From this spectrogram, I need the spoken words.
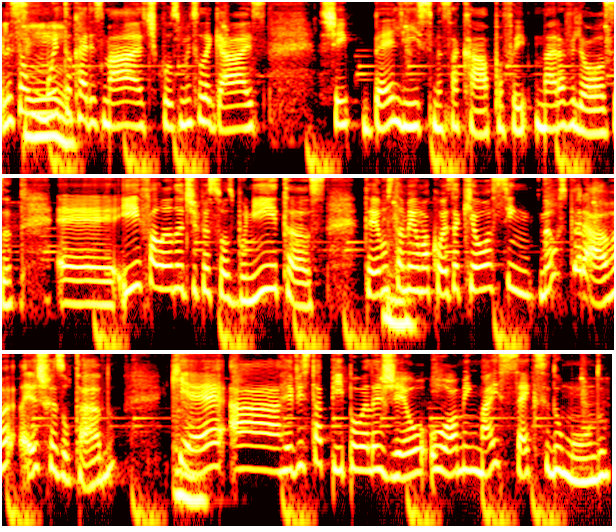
Eles são Sim. muito carismáticos, muito legais. Achei belíssima essa capa, foi maravilhosa. É, e falando de pessoas bonitas, temos também uma coisa que eu, assim, não esperava este resultado. Que é a revista People elegeu o homem mais sexy do mundo.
